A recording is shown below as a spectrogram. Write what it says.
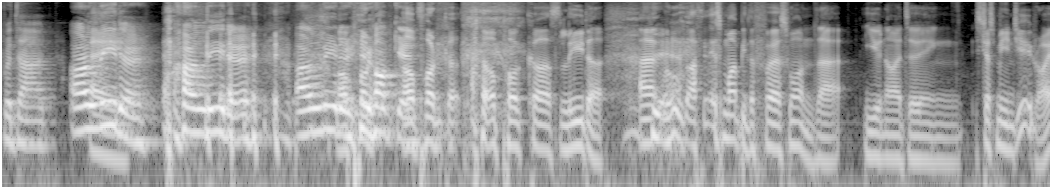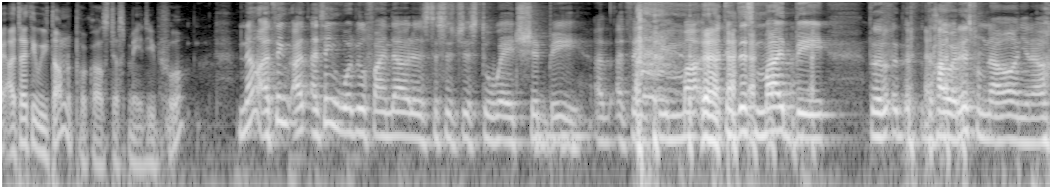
without our Hey. leader, our leader, our leader, our, Huw Hopkins. our, podca- our podcast leader. Uh, Yeah. Rahul, I think this might be the first one that you and I are doing. It's just me and you, right? I don't think we've done a podcast just me and you before. No, I think I, I think what we'll find out is this is just the way it should be. I, I think we might. I think this might be the, the how it is from now on. You know.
